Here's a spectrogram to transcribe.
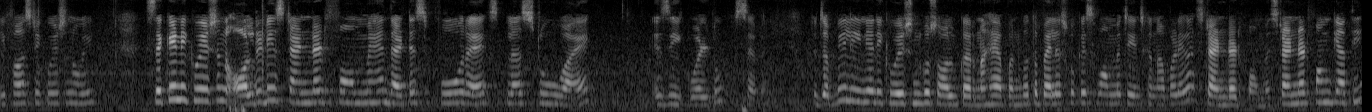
ये फ़र्स्ट इक्वेशन हो गई। Second equation already standard form में है that is four x plus two y is equal to seven तो जब भी लीनियर इक्वेशन को सॉल्व करना है अपन को तो पहले इसको किस फॉर्म में चेंज करना पड़ेगा? स्टैंडर्ड फॉर्म में। स्टैंडर्ड फॉर्म क्या थी?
